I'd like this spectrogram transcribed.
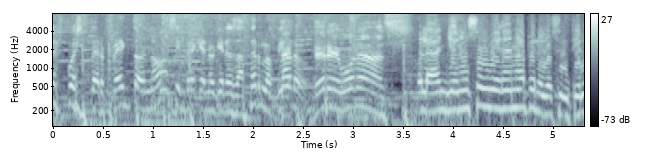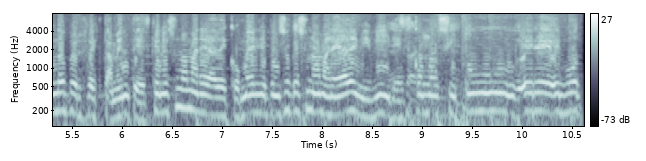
pues perfecto, ¿no? Siempre que no quieras hacerlo, claro. Tere, buenas. Hola, yo no soy vegana, pero los entiendo perfectamente. Es que no es una manera de comer, yo pienso que es una manera de vivir. Es como si tú eres, vot-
